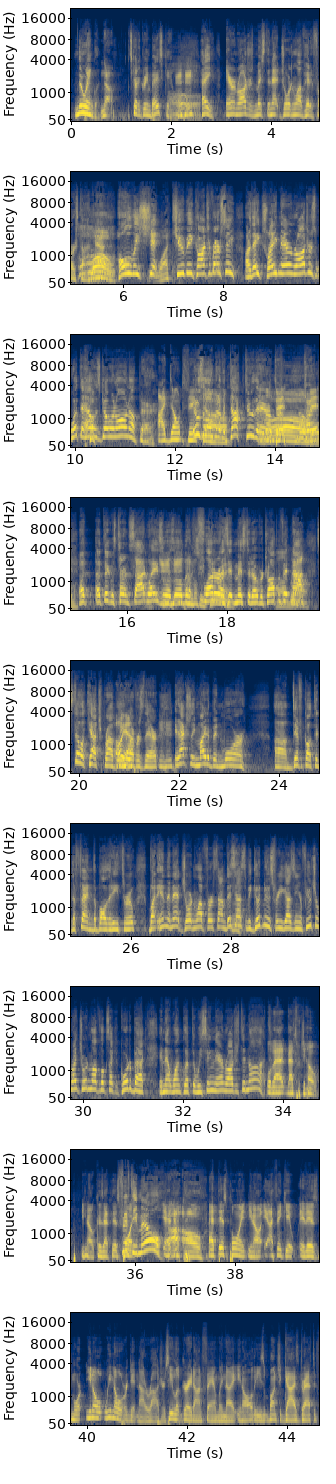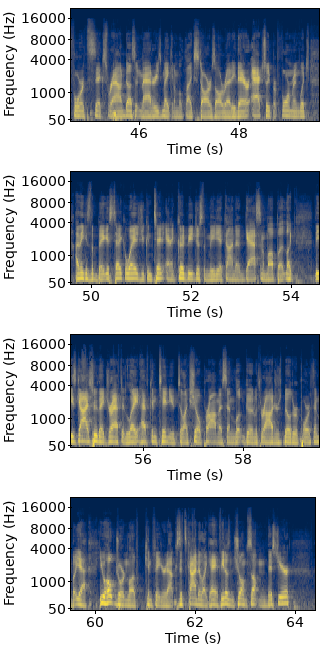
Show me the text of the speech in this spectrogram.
New England. No. Let's go to Green Bay's camp. Oh. Mm-hmm. Hey, Aaron Rodgers missed the net. Jordan Love hit it first time. Whoa. Holy shit. What? QB controversy? Are they trading Aaron Rodgers? What the hell is going on up there? I don't think It was so. a little bit of a duck too there. little bit, Oh. little bit. I, I think it was turned sideways. So it was a mm-hmm. little bit of a flutter doing? as it missed it over top of oh, it. Now, wow. still a catch, probably, Oh, yeah. whoever's there. Mm-hmm. It actually might have been more uh, difficult to defend the ball that he threw. But in the net, Jordan Love, first time. This has to be good news for you guys in your future, right? Jordan Love looks like a quarterback in that one clip that we seen. Aaron Rodgers did not. Well, that that's what you hope, you know, because at this 50 point, mil. At- Uh-oh. At, this point, you know, I think it it is more. You know, we know what we're getting out of Rodgers. He looked great on Family Night. You know, all these bunch of guys drafted fourth, sixth round doesn't matter. He's making them look like stars already. They're actually performing, which I think is the biggest takeaway. Is you continue, and it could be just the media kind of gassing them up, but like these guys who they drafted late have continued to like show promise and look good with Rodgers, build a rapport with him. But yeah, you hope Jordan Love can figure it out because it's kind of like, hey, if he doesn't show him something this year,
